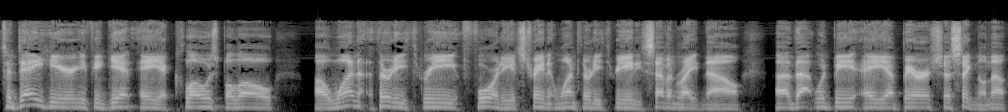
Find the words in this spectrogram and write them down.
today here, if you get a, a close below 133.40, it's trading at 133.87 right now. that would be a, a bearish signal. Now,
